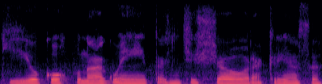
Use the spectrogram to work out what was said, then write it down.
que o corpo não aguenta, a gente chora, a criança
